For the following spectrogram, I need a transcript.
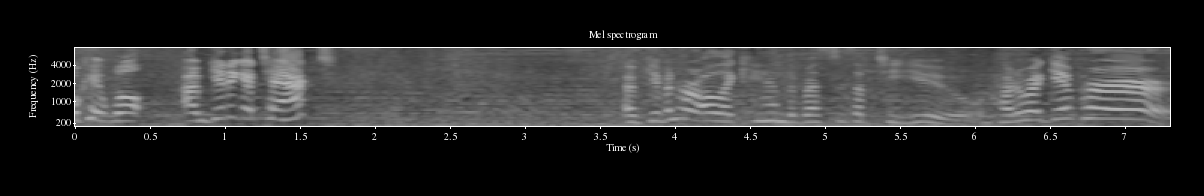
Okay, well, I'm getting attacked. I've given her all I can. The rest is up to you. How do I give her?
